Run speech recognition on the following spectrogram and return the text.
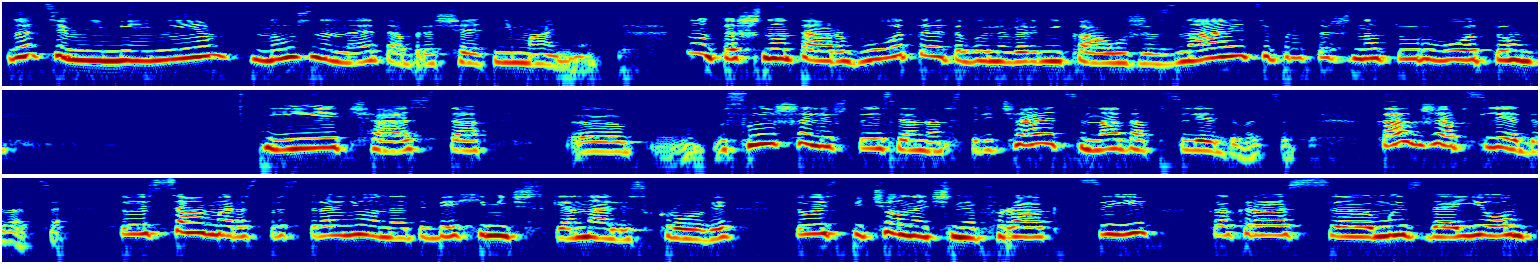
но тем не менее нужно на это обращать внимание внимание. Ну, тошнота, рвота, это вы наверняка уже знаете про тошноту, рвоту. И часто э, слышали, что если она встречается, надо обследоваться. Как же обследоваться? То есть самое распространенное это биохимический анализ крови, то есть печеночные фракции как раз э, мы сдаем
